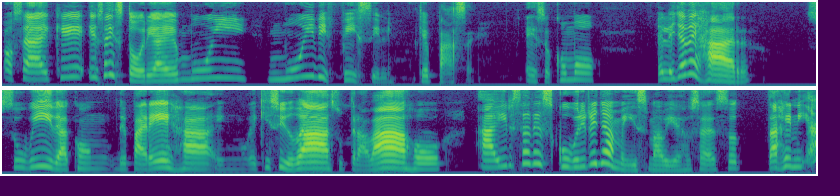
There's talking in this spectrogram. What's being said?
O sea, es que esa historia es muy, muy difícil que pase. Eso, como el ella dejar su vida con, de pareja en X ciudad, su trabajo, a irse a descubrir ella misma, viejo. O sea, eso está genial.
